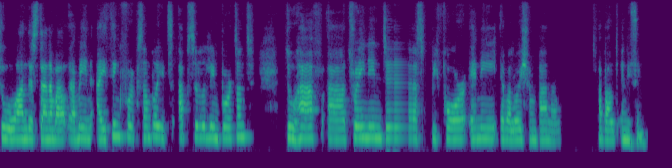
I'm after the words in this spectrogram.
to understand about, I mean, I think, for example, it's absolutely important to have uh, training just before any evaluation panel about anything,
